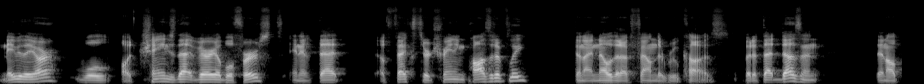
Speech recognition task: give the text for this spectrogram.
Maybe they are. We'll I'll change that variable first, and if that affects their training positively, then I know that I've found the root cause. But if that doesn't, then I'll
